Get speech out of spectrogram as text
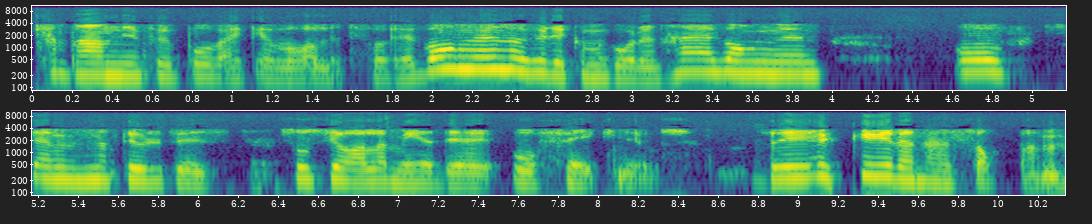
kampanjen för att påverka valet förra gången och hur det kommer gå den här gången. Och sen naturligtvis sociala medier och fake news. Så det är mycket i den här soppan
